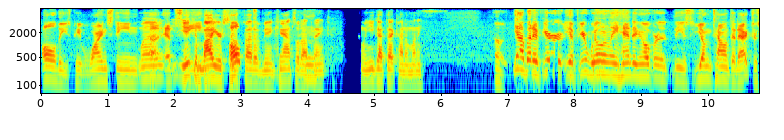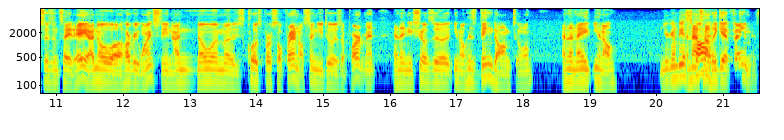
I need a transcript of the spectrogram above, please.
all these people, Weinstein, Well, uh, you can buy yourself all- out of being canceled. I Mm. think when you got that kind of money. Oh Yeah, but if you're if you're willingly handing over these young talented actresses and saying, "Hey, I know uh, Harvey Weinstein. I know him. Uh, he's a close personal friend. I'll send you to his apartment," and then he shows uh, you know his ding dong to him, and then they you know, You're going to be a and star. that's how they get famous.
